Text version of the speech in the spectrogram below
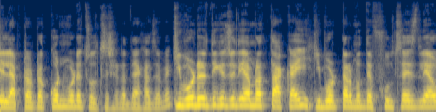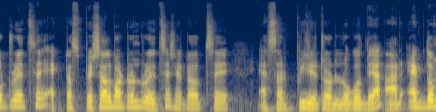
এই ল্যাপটপটা কোন মোডে চলছে সেটা দেখা যাবে। কিবোর্ডের দিকে যদি আমরা তাকাই কিবোর্ডটার মধ্যে ফুল সাইজ লেআউট রয়েছে, একটা স্পেশাল বাটন রয়েছে, সেটা হচ্ছে অ্যাসার প্রিডেটর লোগো দেয়া। আর একদম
